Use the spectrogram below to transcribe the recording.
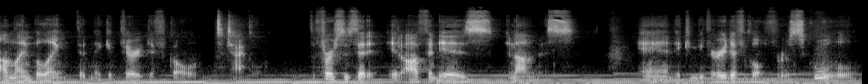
online bullying that make it very difficult to tackle. The first is that it, it often is anonymous And it can be very difficult for a school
